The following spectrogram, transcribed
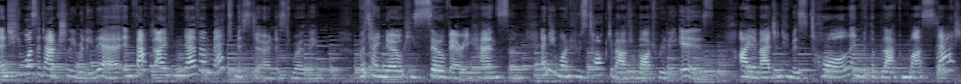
and he wasn't actually really there. In fact, I've never met Mr. Ernest Worthing. But I know he's so very handsome. Anyone who's talked about a lot really is. I imagine him as tall and with a black mustache,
